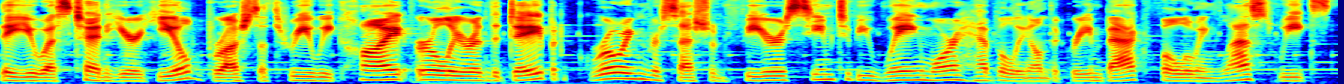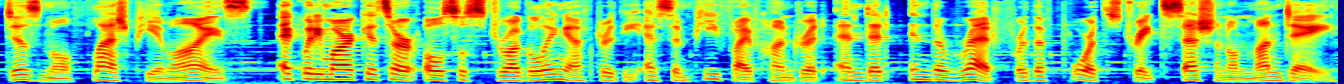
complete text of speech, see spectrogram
The US 10 year yield brushed a three week high earlier in the day, but growing recession fears seem to be weighing more heavily on the greenback following last week's dismal flash PMIs. Equity markets are also struggling after the S&P 500 ended in the red for the fourth straight session on Monday.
